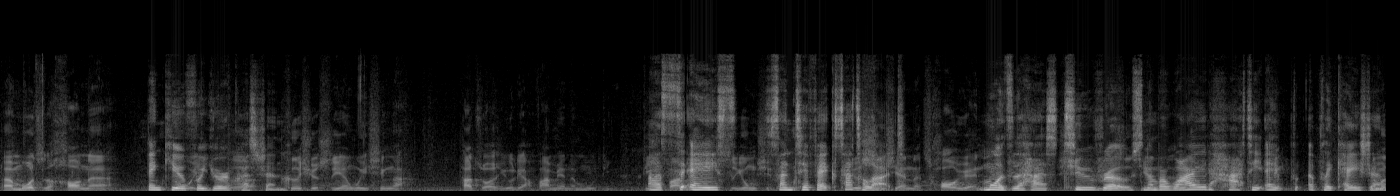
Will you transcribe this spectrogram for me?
呃墨子号呢？Thank you for your question. As a scientific satellite, Mozi has two roles. Number one, it has the application.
